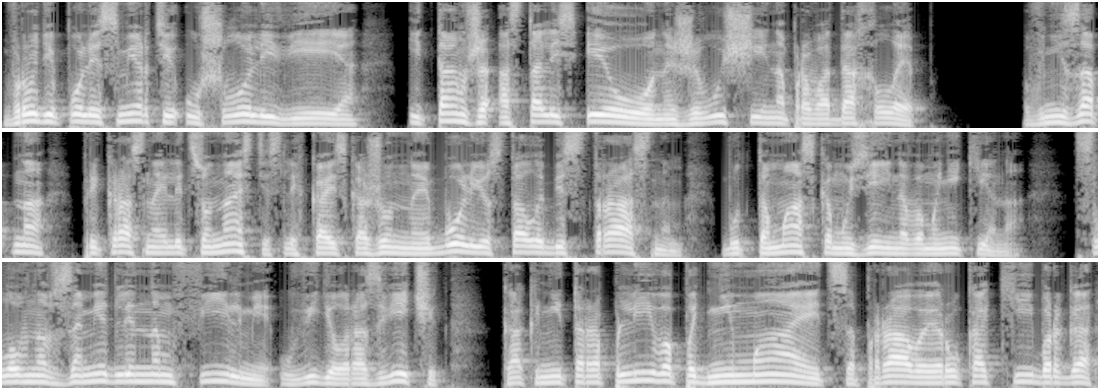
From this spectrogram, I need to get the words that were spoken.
Вроде поле смерти ушло левее, и там же остались ионы, живущие на проводах ЛЭП. Внезапно прекрасное лицо Насти, слегка искаженное болью, стало бесстрастным, будто маска музейного манекена. Словно в замедленном фильме увидел разведчик, как неторопливо поднимается правая рука киборга,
